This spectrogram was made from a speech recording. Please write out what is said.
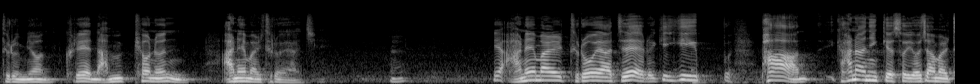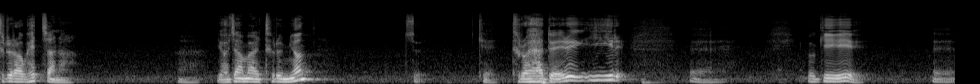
들으면 그래 남편은 아내 말 들어야지. 예? 이 아내 말 들어야 돼. 이렇게 이게 봐 하나님께서 여자 말 들으라고 했잖아. 예, 여자 말 들으면 저- 이렇게 들어야 돼. 이- 이- 예, 여기 예,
